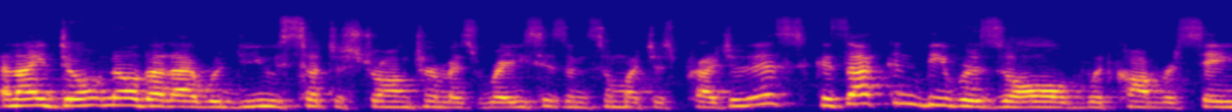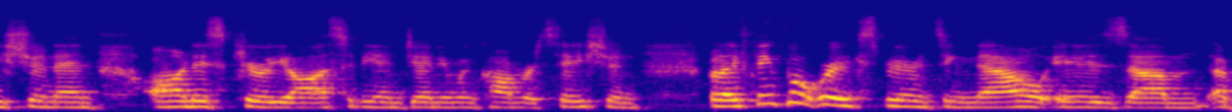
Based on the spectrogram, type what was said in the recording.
And i don't know that i would use such a strong term as racism so much as prejudice because that can be resolved with conversation and honest curiosity and genuine conversation. But i think what we're experiencing now is um, a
